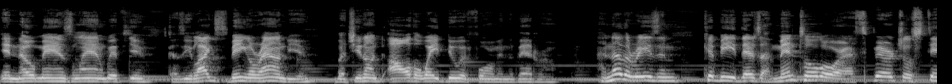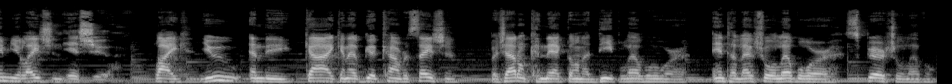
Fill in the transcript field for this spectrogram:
in no man's land with you because he likes being around you, but you don't all the way do it for him in the bedroom. Another reason could be there's a mental or a spiritual stimulation issue. Like you and the guy can have good conversation, but y'all don't connect on a deep level or intellectual level or spiritual level.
